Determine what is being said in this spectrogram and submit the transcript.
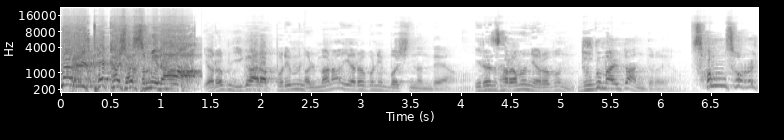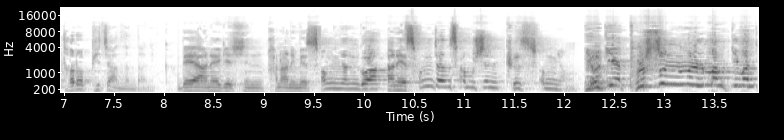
나를 택하셨습니다. 여러분 이거 알아버리면 얼마나 여러분이 멋있는데요. 이런 사람은 여러분 누구 말도 안 들어요. 성소를 더럽히지 않는다니까. 내 안에 계신 하나님의 성령과 안에 성전 삼으신 그 성령 여기에 불순물만 끼면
